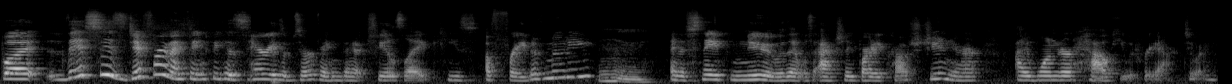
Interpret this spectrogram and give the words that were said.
But this is different, I think, because Harry is observing that it feels like he's afraid of Moody. hmm And if Snape knew that it was actually Barty Crouch Jr., I wonder how he would react to him.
